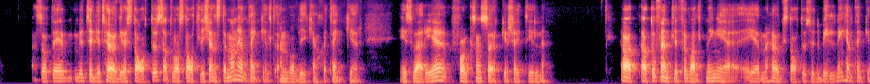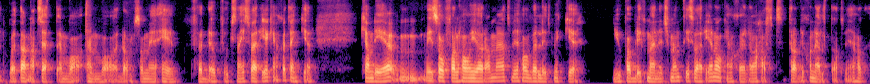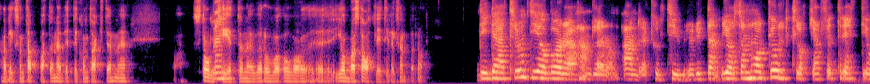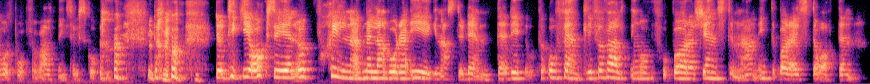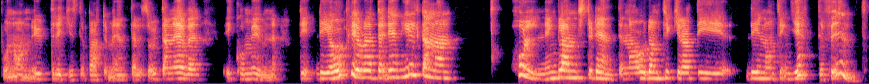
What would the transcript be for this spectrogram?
alltså att det är betydligt högre status att vara statlig tjänsteman helt enkelt än vad vi kanske tänker i Sverige. Folk som söker sig till ja, att offentlig förvaltning är, är en högstatusutbildning helt enkelt på ett annat sätt än vad, än vad de som är, är födda och uppvuxna i Sverige kanske tänker. Kan det mm, i så fall ha att göra med att vi har väldigt mycket New Public Management i Sverige då kanske, eller har haft traditionellt att vi har, har liksom tappat den här lite kontakten med stoltheten Men, över att, att, att, eh, jobba statligt till exempel. Då det där tror inte jag bara handlar om andra kulturer, utan jag som har guldklockan för 30 år på förvaltningshögskolan, då, då tycker jag också är en skillnad mellan våra egna studenter. Det offentlig förvaltning och vara tjänsteman, inte bara i staten på någon utrikesdepartement eller så, utan även i kommuner. Det, det jag upplever att det är en helt annan hållning bland studenterna och de tycker att det är, det är någonting jättefint.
